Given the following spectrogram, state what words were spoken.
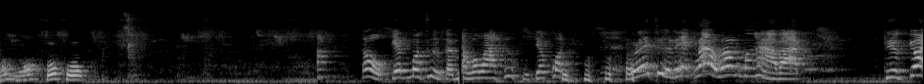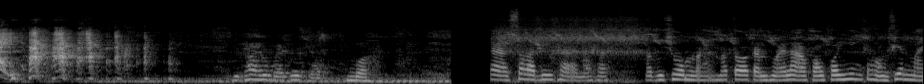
หกหกหกหกโตเก็บบ่ถือกันเพราะว่าคือผู้เจ้าคนเฮ้ยถือเลขแล้วร่องมังหาบาท ถือจ้อย คือถ่ายรูปไปด้วยเถอะบ่ค่ะสวัสดีค่ะนะคะท่านผู้ชมนะคะมาต่อกันหวยลาวของพ่อยิ่งกับของเสี้ยนใหม่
